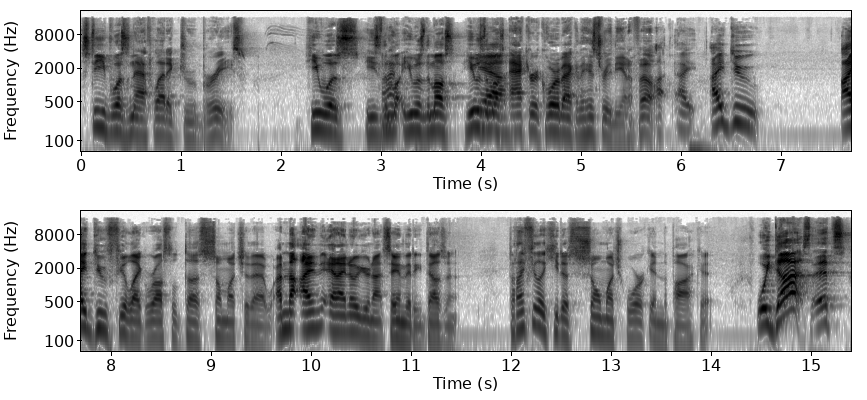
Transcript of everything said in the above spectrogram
Steve was an athletic Drew Brees. He was he's the mo- he was the most he was Yeah. the most accurate quarterback in the history of the NFL. I, I do I do feel like Russell does so much of that. I'm not I, and I know you're not saying that he doesn't. But I feel like he does so much work in the pocket. well, he does. It's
